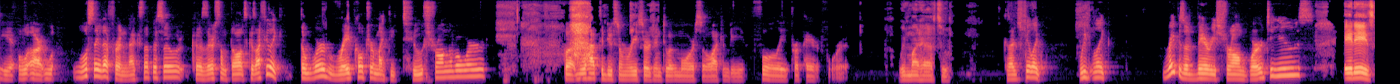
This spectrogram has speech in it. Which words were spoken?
yeah, well, all right, we'll, we'll save that for a next episode because there's some thoughts. Because I feel like the word rape culture might be too strong of a word, but we'll have to do some research into it more so I can be fully prepared for it. We might have to. because I just feel like we like rape is a very strong word to use. It is,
